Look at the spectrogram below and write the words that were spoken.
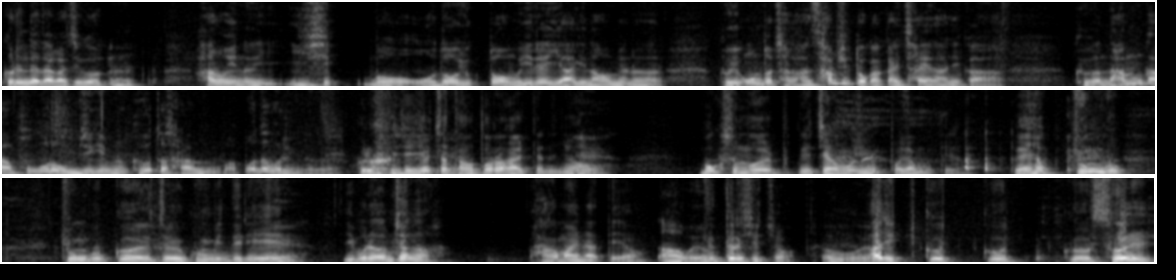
그런데다가 지금 하노이는 20, 뭐 5도, 6도 뭐 이래 이야기 나오면은 거의 온도 차가 한 30도 가까이 차이 나니까 그거 남과 북으로 움직이면 그것도 사람 뭐 뻗어버립니다. 그거. 그리고 이제 열차 타고 돌아갈 때는요. 예. 목숨을 제가 보시면 보장 못해요. 왜냐면 중국 중국 그 저 국민들이 예. 이번에 엄청 화가 많이 났대요. 아 왜요? 들- 들으셨죠? 어? 아직 그 그 그설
